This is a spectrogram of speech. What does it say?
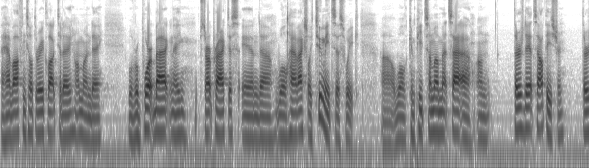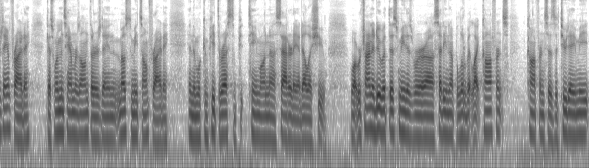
They have off until 3 o'clock today on Monday. We'll report back and they start practice, and uh, we'll have actually two meets this week. Uh, we'll compete some of them at uh, on Thursday at Southeastern, Thursday and Friday. I guess women's hammers on Thursday, and most of the meets on Friday. And then we'll compete the rest of the team on uh, Saturday at LSU. What we're trying to do with this meet is we're setting up a little bit like conference conference is a two-day meet,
